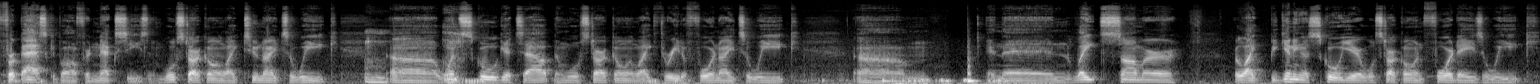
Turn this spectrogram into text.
for basketball for next season. We'll start going like two nights a week. Uh, once school gets out, then we'll start going like three to four nights a week. Um, and then late summer or like beginning of school year, we'll start going four days a week,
